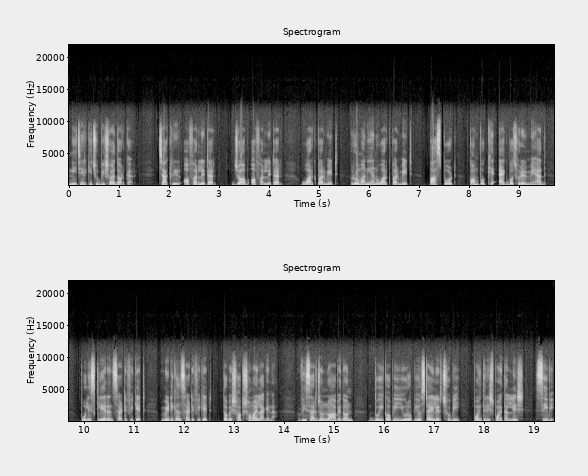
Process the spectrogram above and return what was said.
নিচের কিছু বিষয় দরকার। চাকরির offer letter, job offer letter, work permit, Romanian work permit, passport, কমপক্ষে এক বছরের মেয়াদ, police clearance certificate, medical certificate, তবে সব সময় লাগে না। ভিসার জন্য আবেদন, দুই কপি ইউরোপীয় স্টাইলের ছবি, পঁয়ত্রিশ পঁয়তাল্লিশ সিবি।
